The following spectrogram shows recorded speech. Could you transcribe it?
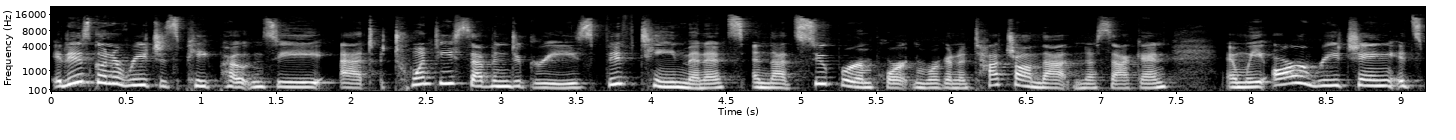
It is going to reach its peak potency at 27 degrees 15 minutes, and that's super important. We're going to touch on that in a second. And we are reaching its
